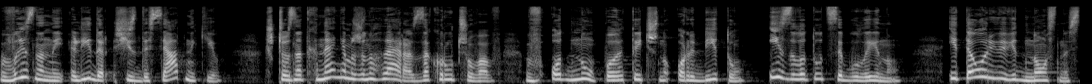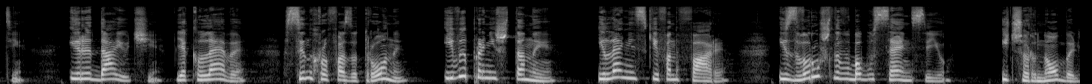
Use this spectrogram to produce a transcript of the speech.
Визнаний лідер шістдесятників, що з натхненням жонглера закручував в одну поетичну орбіту і золоту цибулину, і теорію відносності, і ридаючи, як леви, синхрофазотрони, і випрані штани, і ленінські фанфари, і зворушливу бабусенцію, і Чорнобиль,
